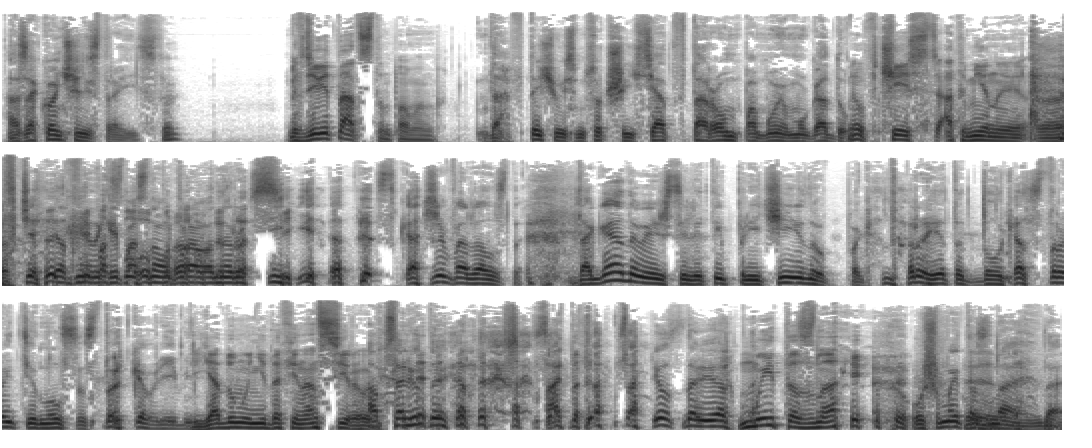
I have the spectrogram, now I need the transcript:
А закончили строительство. В девятнадцатом, по-моему. Да, в 1862, по-моему, году. Ну, в честь отмены, э, в честь отмены крепостного права на Руси. Скажи, пожалуйста, догадываешься ли ты причину, по которой этот долгострой тянулся столько времени? Я думаю, недофинансирование. Абсолютно верно. Абсолютно верно. Мы-то знаем. Уж мы-то знаем, да.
